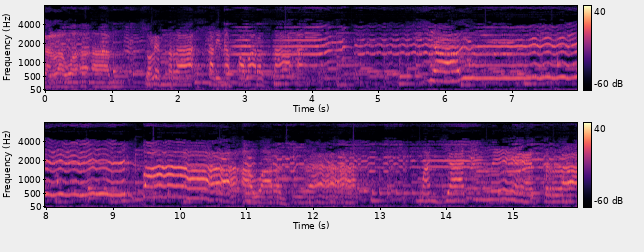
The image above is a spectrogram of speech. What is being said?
kalawan soleh nerak salina pawarsa. Yeah. warga manjat netra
